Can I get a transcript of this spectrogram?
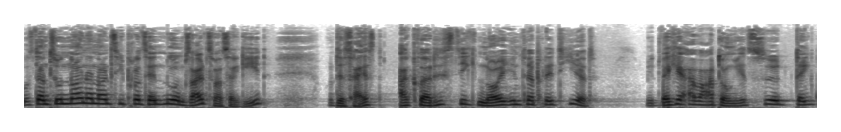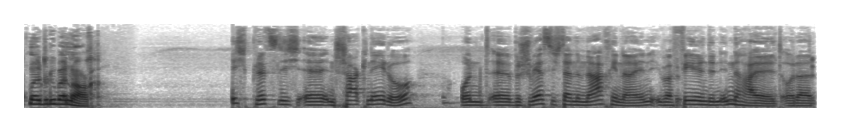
wo es dann zu 99 Prozent nur um Salzwasser geht und das heißt Aquaristik neu interpretiert. Mit welcher Erwartung? Jetzt äh, denkt mal drüber nach. ich plötzlich äh, in Sharknado und äh, beschwerst dich dann im Nachhinein über fehlenden Inhalt oder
